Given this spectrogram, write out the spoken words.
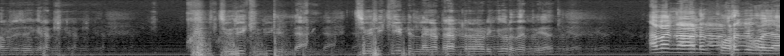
സംശയം ചോദിക്കാൻ ചുരുക്കിയിട്ടില്ല. ചുരുക്കിയിട്ടില്ല രണ്ടര മണിക്കൂർ തന്നെയാ. അതങ്ങാണ് കുറഞ്ഞു പോയാ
